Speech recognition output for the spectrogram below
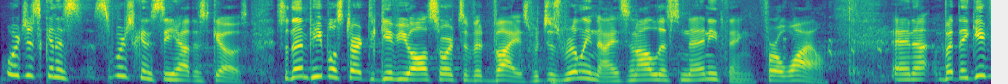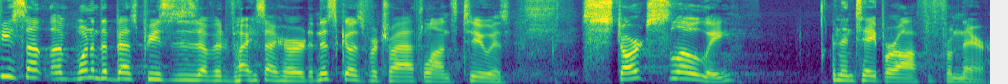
We're just gonna we're just gonna see how this goes. So then people start to give you all sorts of advice, which is really nice, and I'll listen to anything for a while. And uh, but they give you some uh, one of the best pieces of advice I heard, and this goes for triathlons too, is start slowly and then taper off from there,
